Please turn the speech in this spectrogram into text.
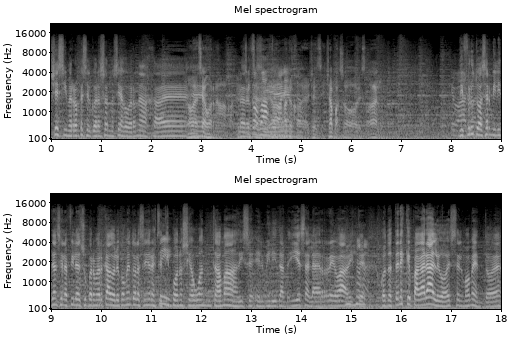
Jessy, me rompes el corazón, no seas gobernaja. Eh, No, eh. sea gobernado. claro Chicos, sí, eh. con no te esto. jodas, Jessy, Ya pasó eso, dale. Qué bárbaro. Disfruto hacer militancia en la fila del supermercado. Le comento a la señora, este Sí. tipo no se aguanta más, dice el militante. Y esa es la de re va, ¿viste? Cuando tenés que pagar algo, es el momento, ¿eh?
